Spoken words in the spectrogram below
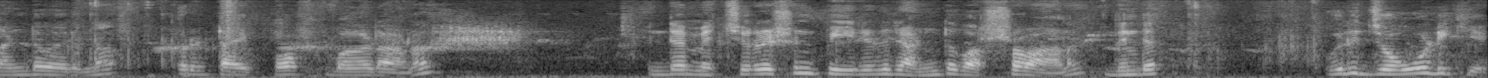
കണ്ടുവരുന്ന ഒരു ടൈപ്പ് ഓഫ് ബേർഡാണ് ഇതിന്റെ മെച്ചുറേഷൻ പീരീഡ് രണ്ട് വർഷമാണ്. ഇതിന്റെ ഒരു ജോഡിക്ക്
